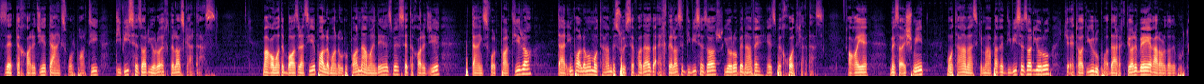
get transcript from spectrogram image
ضد خارجی دنگسفورد پارتی دیویس هزار یورو اختلاس کرده است. مقامات بازرسی پارلمان اروپا نماینده حزب ست خارجی دنگسفورد پارتی را در این پارلمان متهم به سوء استفاده و اختلاس 200 هزار یورو به نفع حزب خود کرده است. آقای مسا اشمید متهم است که مبلغ 200 هزار یورو که اتحادیه اروپا در اختیار وی قرار داده بود.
